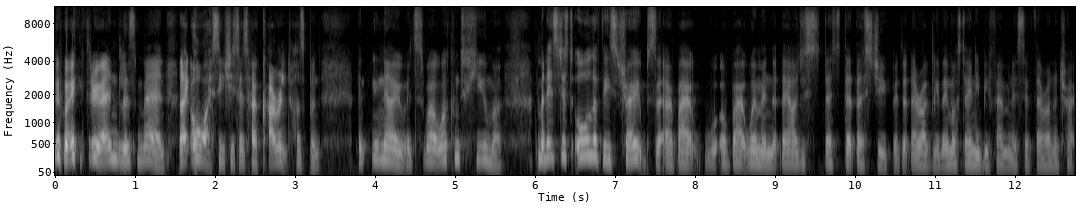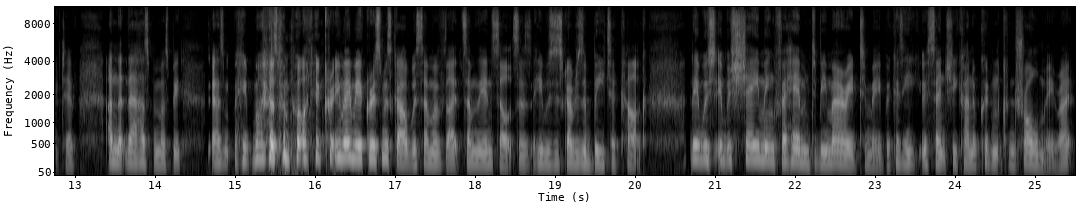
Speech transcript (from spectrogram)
way through endless men. Like, oh, I see. She says her current husband. And, no, it's well, welcome to humour, but it's just all of these tropes that are about about women that they are just that they're, they're stupid, that they're ugly. They must only be feminists if they're unattractive, and that their husband must be. As he, my husband put on a he made me a Christmas card with some of like some of the insults as he was described as a beta cuck. It was it was shaming for him to be married to me because he essentially kind of couldn't control me, right?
